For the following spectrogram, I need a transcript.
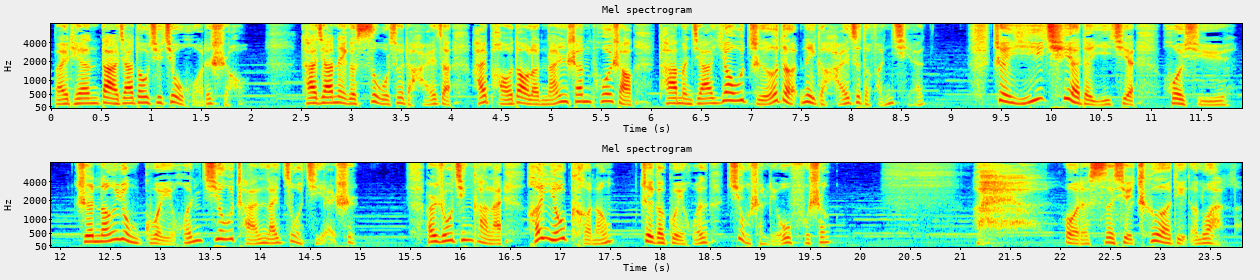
白天大家都去救火的时候。他家那个四五岁的孩子还跑到了南山坡上，他们家夭折的那个孩子的坟前。这一切的一切，或许只能用鬼魂纠缠来做解释。而如今看来，很有可能这个鬼魂就是刘福生。哎呀，我的思绪彻底的乱了。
